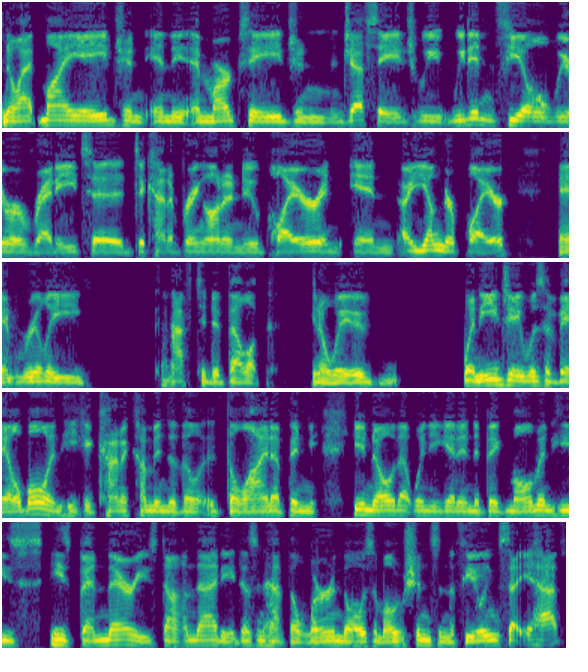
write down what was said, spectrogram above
You know, at my age and and, the, and Mark's age and Jeff's age, we we didn't feel we were ready to to kind of bring on a new player and and a younger player and really have to develop. You know, we when EJ was available and he could kind of come into the the lineup. And you know that when you get in a big moment he's he's been there he's done that. He doesn't have to learn those emotions and the feelings that you have.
